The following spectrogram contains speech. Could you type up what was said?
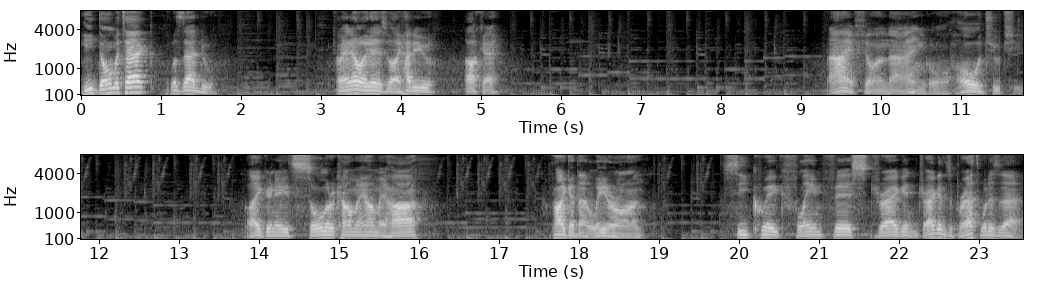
Heat dome attack? What's that do? I, mean, I know it is, but like, how do you... Okay. I ain't feeling that. I ain't gonna hold you, Chief. Light grenades, solar Kamehameha. Probably get that later on. Seaquake, Flame Fist, Dragon. Dragon's Breath? What is that?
